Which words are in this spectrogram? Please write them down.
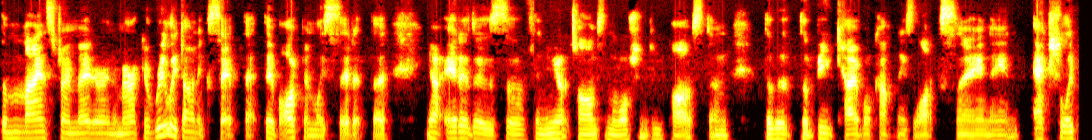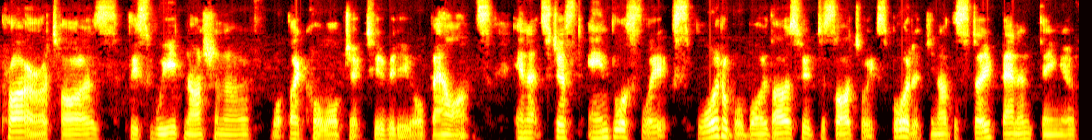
the mainstream media in America really don't accept that. They've openly said it. The you know editors of the New York Times and the Washington Post and the the big cable companies like CNN actually prioritize this weird notion of what they call objectivity or balance. And it's just endlessly exploitable by those who decide to exploit it. You know, the Steve Bannon thing of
